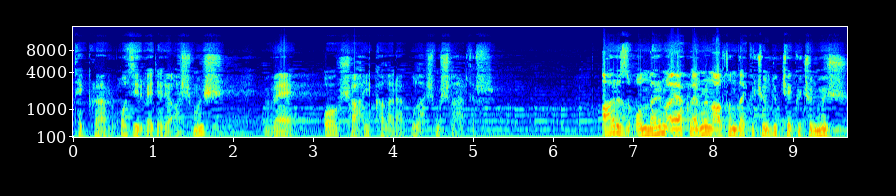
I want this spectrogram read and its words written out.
tekrar o zirveleri aşmış ve o şahikalara ulaşmışlardır. Arz onların ayaklarının altında küçüldükçe küçülmüş,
